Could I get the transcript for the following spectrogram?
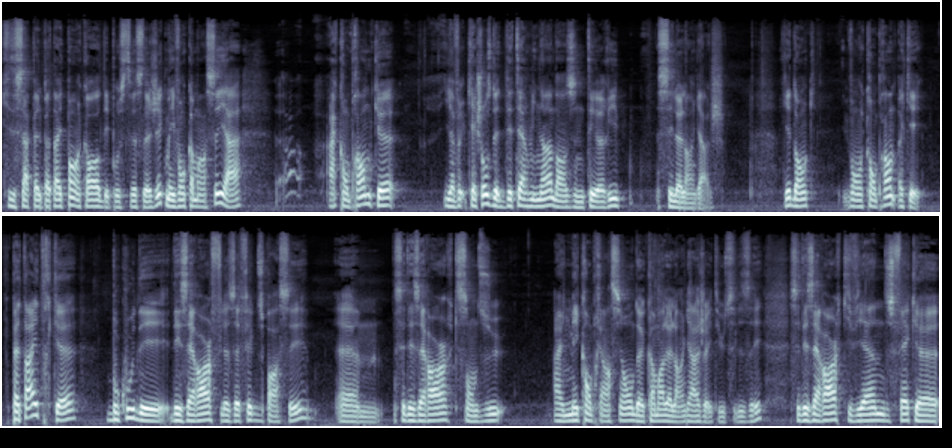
qui s'appellent peut-être pas encore des positivistes logiques, mais ils vont commencer à, à comprendre que il y a quelque chose de déterminant dans une théorie, c'est le langage. Ok, Donc, ils vont comprendre, OK, peut-être que beaucoup des, des erreurs philosophiques du passé, euh, c'est des erreurs qui sont dues à une mécompréhension de comment le langage a été utilisé. C'est des erreurs qui viennent du fait que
